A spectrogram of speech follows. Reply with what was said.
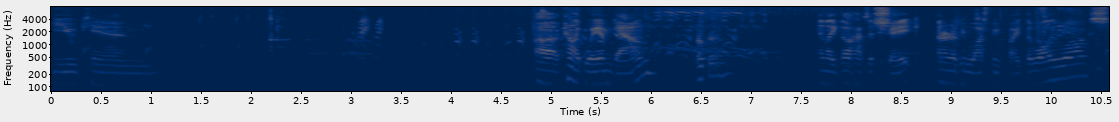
you can uh, kind of like weigh them down, Okay. and like they'll have to shake. I don't know if you watched me fight the Wollywogs,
